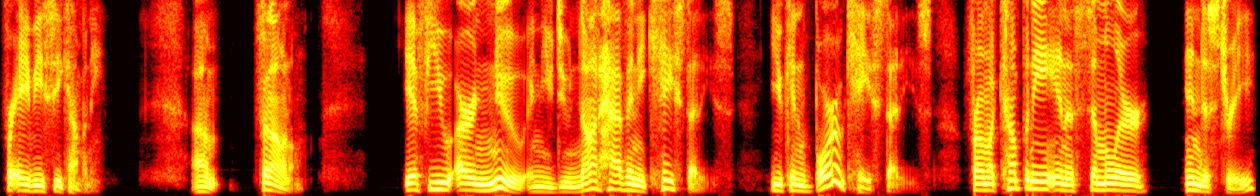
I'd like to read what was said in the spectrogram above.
for ABC Company. Um, phenomenal. If you are new and you do not have any case studies, you can borrow case studies from a company in a similar industry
